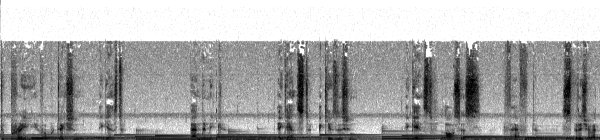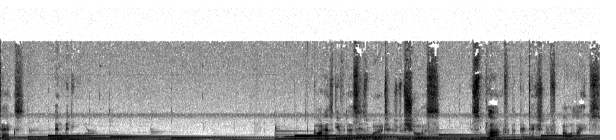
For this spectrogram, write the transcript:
to pray for protection against pandemic, against accusation, against losses, theft, spiritual attacks, and many more. God has given us His Word to show us His plan for the protection of our lives.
